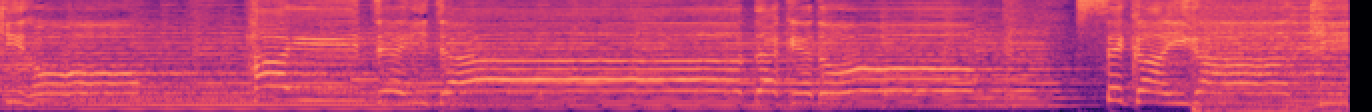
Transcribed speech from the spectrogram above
気泡吐いていた。だけど世界が君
